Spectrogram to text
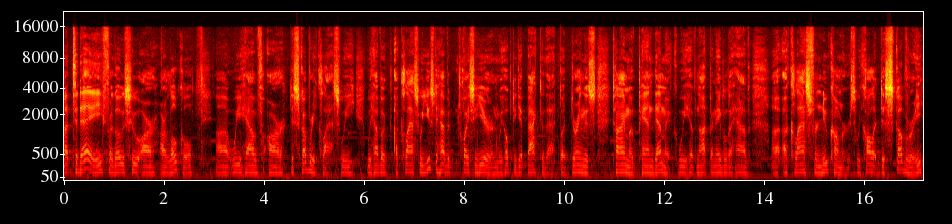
Uh, today, for those who are, are local, uh, we have our discovery class. We, we have a, a, class, we used to have it twice a year, and we hope to get back to that. But during this time of pandemic, we have not been able to have uh, a class for newcomers. We call it Discovery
